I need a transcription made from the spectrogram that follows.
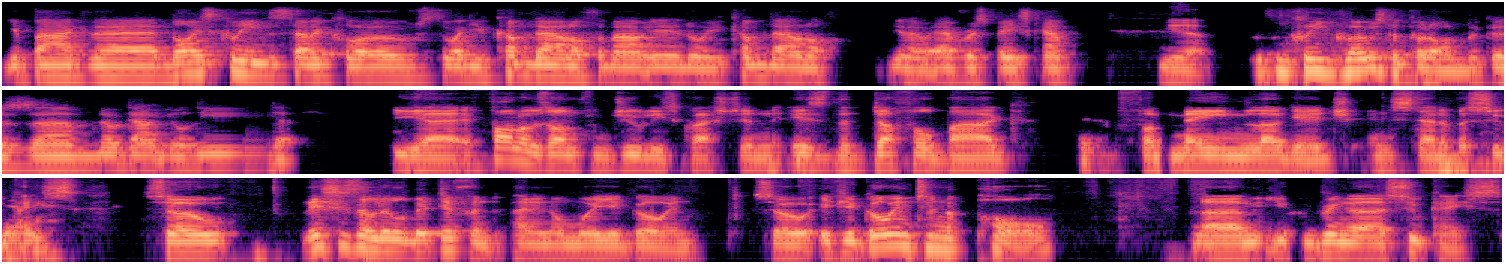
your bag there, nice clean set of clothes. So when you come down off the mountain or you come down off, you know, Everest Base Camp, Yeah, some clean clothes to put on because um, no doubt you'll need it. yeah. It follows on from Julie's question: Is the duffel bag for main luggage instead of a suitcase? So this is a little bit different depending on where you're going. So if you're going to Nepal, um, you can bring a suitcase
